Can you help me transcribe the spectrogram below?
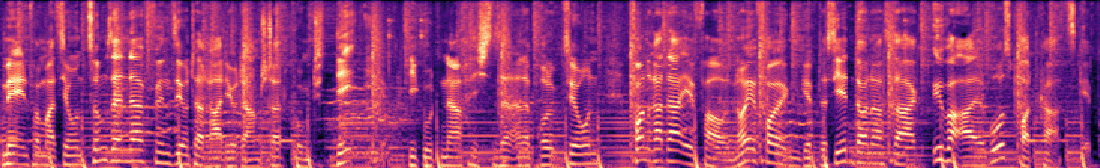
Mehr Informationen zum Sender finden Sie unter radiodarmstadt.de. Die guten Nachrichten sind eine Produktion von Radar e.V. Neue Folgen gibt es jeden Donnerstag überall, wo es Podcasts gibt.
